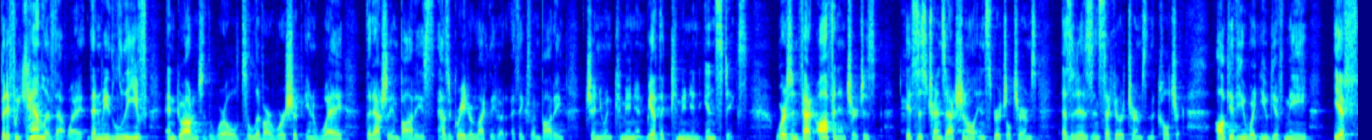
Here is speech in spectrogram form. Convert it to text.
But if we can live that way, then we leave and go out into the world to live our worship in a way that actually embodies, has a greater likelihood, I think, of embodying genuine communion. We have the communion instincts. Whereas, in fact, often in churches, it's as transactional in spiritual terms as it is in secular terms in the culture. I'll give you what you give me if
